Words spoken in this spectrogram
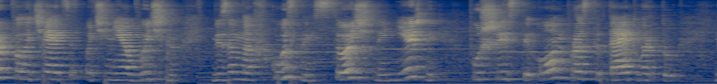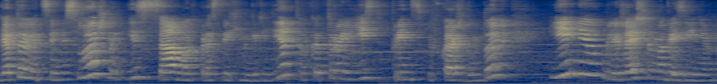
Пирог получается очень необычным, безумно вкусный, сочный, нежный, пушистый, он просто тает во рту. Готовится несложно из самых простых ингредиентов, которые есть в принципе в каждом доме или в ближайшем магазине.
